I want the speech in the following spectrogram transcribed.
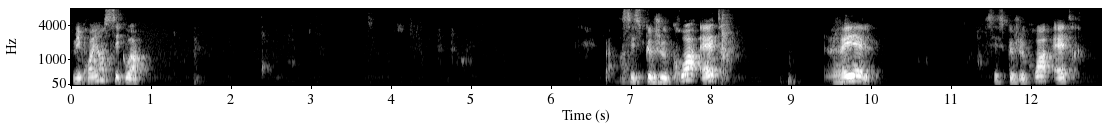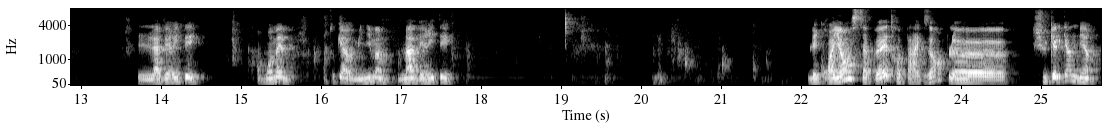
Mes croyances, c'est quoi? C'est ce que je crois être réel. C'est ce que je crois être la vérité en moi-même, en tout cas au minimum, ma vérité. Les croyances, ça peut être par exemple, euh, je suis quelqu'un de bien.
